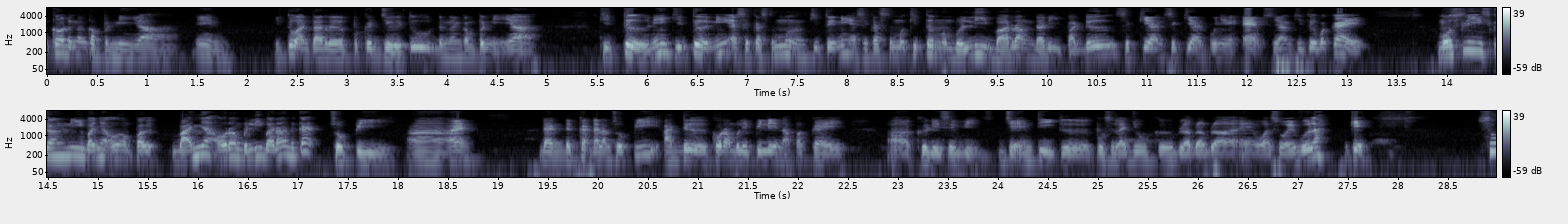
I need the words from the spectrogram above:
kau dengan company lah in itu antara pekerja tu dengan company lah kita ni kita ni as a customer kita ni as a customer kita membeli barang daripada sekian-sekian punya apps yang kita pakai Mostly sekarang ni banyak orang banyak orang beli barang dekat Shopee. Ha kan. Dan dekat dalam Shopee ada korang boleh pilih nak pakai uh, credit service JNT ke pos laju ke bla bla bla and whatsoever lah. Okay. So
